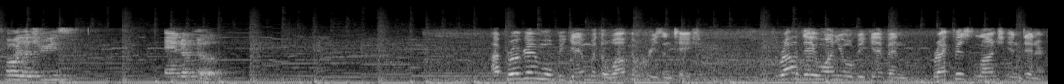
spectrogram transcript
toiletries, and a pillow. Our program will begin with a welcome presentation. Throughout day one, you will be given breakfast, lunch, and dinner.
